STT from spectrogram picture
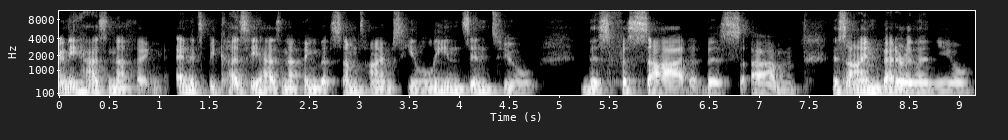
and he has nothing. And it's because he has nothing that sometimes he leans into this facade, this um, this I'm better than you,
